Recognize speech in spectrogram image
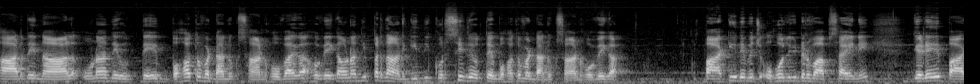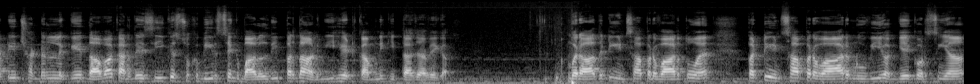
ਹਾਰ ਦੇ ਨਾਲ ਉਹਨਾਂ ਦੇ ਉੱਤੇ ਬਹੁਤ ਵੱਡਾ ਨੁਕਸਾਨ ਹੋਵੇਗਾ ਹੋਵੇਗਾ, ਉਹਨਾਂ ਦੀ ਪ੍ਰਧਾਨਗੀ ਦੀ ਕੁਰਸੀ ਦੇ ਉੱਤੇ ਬਹੁਤ ਵੱਡਾ ਨੁਕਸਾਨ ਹੋਵੇਗਾ। ਪਾਰਟੀ ਦੇ ਵਿੱਚ ਉਹ ਲੀਡਰ ਵਾਪਸ ਆਏ ਨੇ, ਜਿਹੜੇ ਪਾਰਟੀ ਛੱਡਣ ਲੱਗੇ ਦਾਵਾ ਕਰਦੇ ਸੀ ਕਿ ਸੁਖਬੀਰ ਸਿੰਘ ਬਾਦਲ ਦੀ ਪ੍ਰਧਾਨਗੀ ਹੇਠ ਕੰਮ ਨਹੀਂ ਕੀਤਾ ਜਾਵੇਗਾ। ਮੁਰਾਦ ਢੀਂਡਸਾ ਪਰਿਵਾਰ ਤੋਂ ਹੈ, ਪਰ ਢੀਂਡਸਾ ਪਰਿਵਾਰ ਨੂੰ ਵੀ ਅੱਗੇ ਕੁਰਸੀਆਂ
